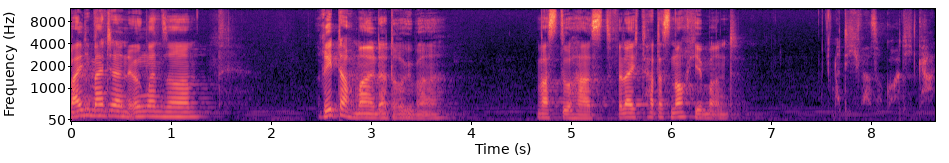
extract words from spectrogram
weil die meinte dann irgendwann so, red doch mal darüber, was du hast. Vielleicht hat das noch jemand. Und ich war so, Gott, ich kann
